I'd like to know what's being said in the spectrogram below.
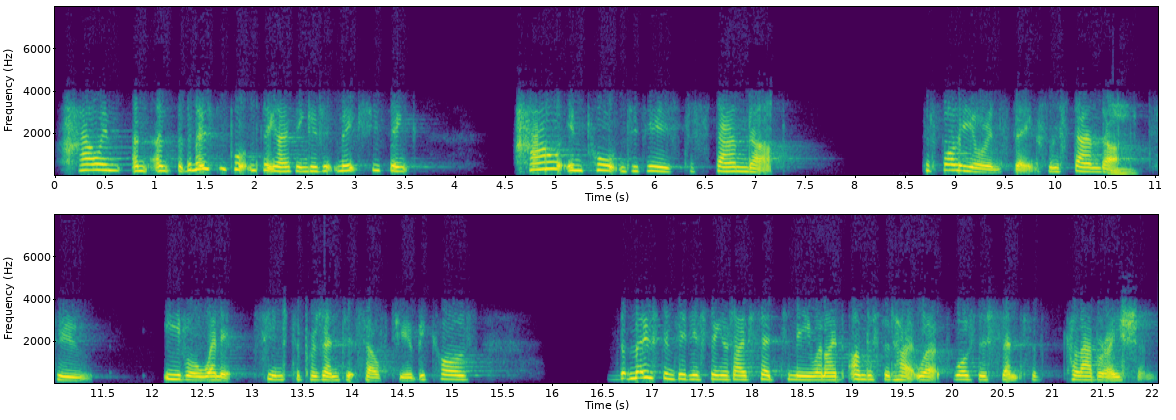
How? In, and, and but the most important thing I think is it makes you think how important it is to stand up to follow your instincts and stand up mm. to evil when it seems to present itself to you because the most invidious thing, as I've said to me when I've understood how it worked, was this sense of collaboration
